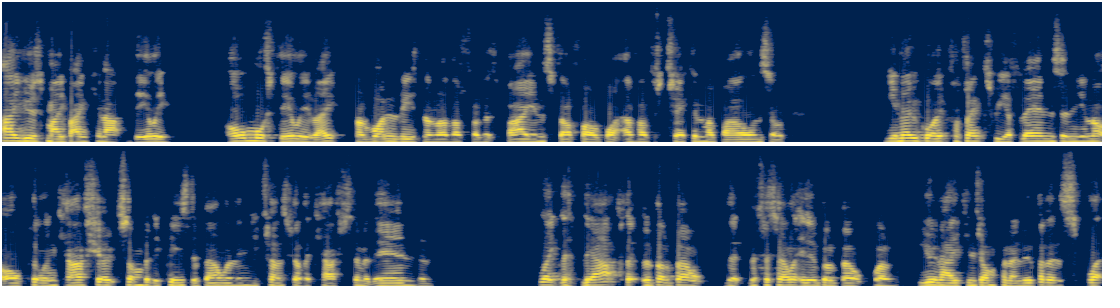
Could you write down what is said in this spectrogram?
I use my banking app daily almost daily, right? For one reason or another, for it's buying stuff or whatever, just checking my balance or you now go out for drinks with your friends and you're not all pulling cash out. Somebody pays the bill and then you transfer the cash to them at the end. And like the, the app that Uber built, the, the facility that Uber built where you and I can jump in an Uber and split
